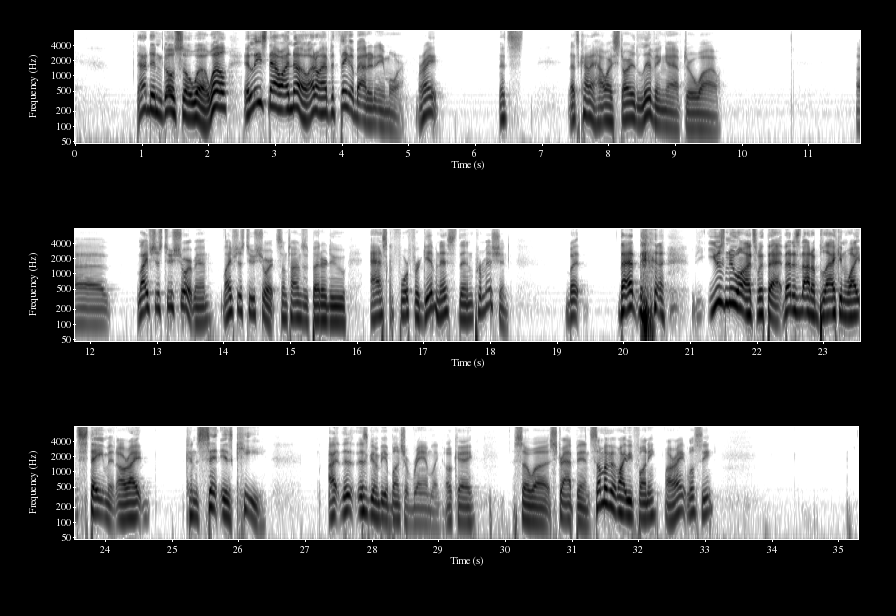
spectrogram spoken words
That didn't go so well. Well, at least now I know. I don't have to think about it anymore, right? That's that's kind of how I started living after a while. Uh life's just too short, man. Life's just too short. Sometimes it's better to ask for forgiveness than permission. But that use nuance with that. That is not a black and white statement, all right? Consent is key. I, this, this is going to be a bunch of rambling, okay? So uh, strap in. Some of it might be funny, all right? We'll see.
